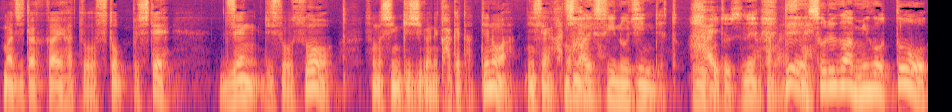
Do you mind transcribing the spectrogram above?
まあ自宅開発をストップして、全リソースをその新規事業にかけたっていうのは2008年。排水の陣でということですね。はい、で、ね、それが見事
